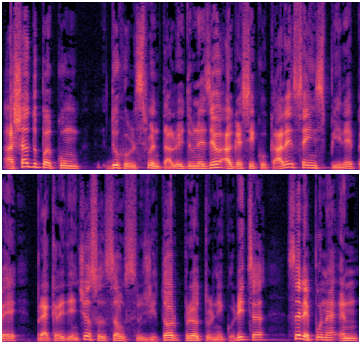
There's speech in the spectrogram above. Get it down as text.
așa după cum Duhul Sfânt al lui Dumnezeu a găsit cu cale să inspire pe preacredinciosul său slujitor, preotul Niculiță, să le pună în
